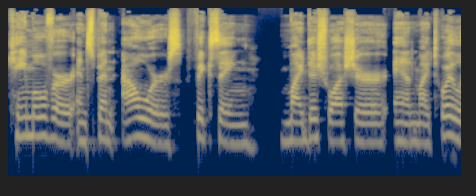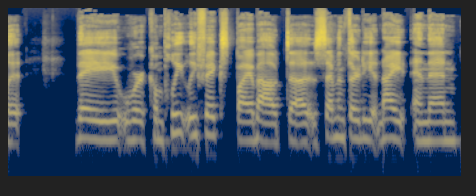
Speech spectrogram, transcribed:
came over and spent hours fixing my dishwasher and my toilet. They were completely fixed by about uh, seven thirty at night, and then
